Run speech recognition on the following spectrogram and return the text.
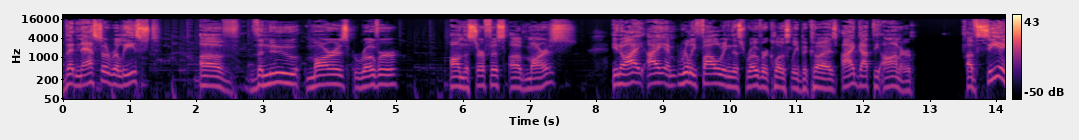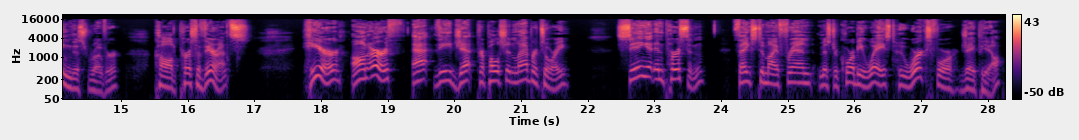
that NASA released of the new Mars rover on the surface of Mars. You know, I, I am really following this rover closely because I got the honor of seeing this rover called Perseverance here on Earth at the Jet Propulsion Laboratory, seeing it in person, thanks to my friend, Mr. Corby Waste, who works for JPL.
